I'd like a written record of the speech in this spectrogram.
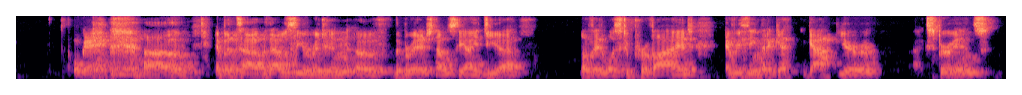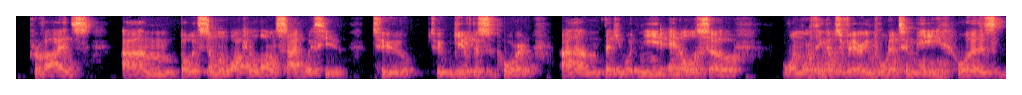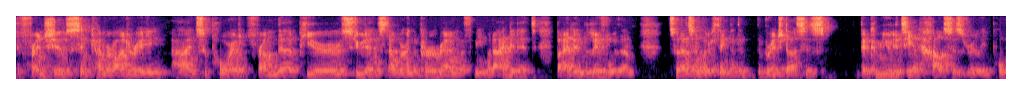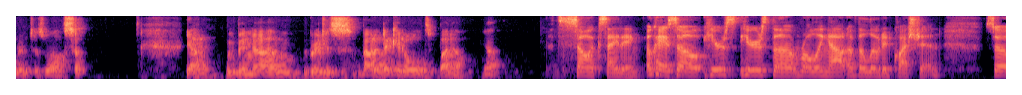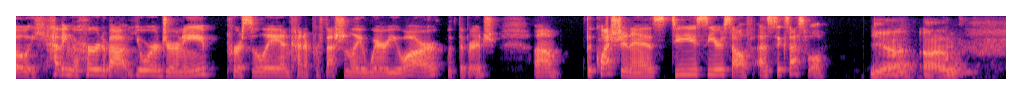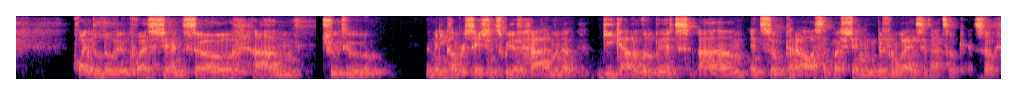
okay. Um, but, uh, but that was the origin of the bridge. That was the idea of it was to provide everything that a gap year experience provides, um, but with someone walking alongside with you to to give the support um, that you would need. And also, one more thing that was very important to me was the friendships and camaraderie uh, and support from the peer students that were in the program with me when I did it, but I didn't live with them. So that's another thing that the, the bridge does is the community at house is really important as well. So yeah, we've been um, the bridge is about a decade old by now. Yeah. It's so exciting. Okay, so here's here's the rolling out of the loaded question. So, having heard about your journey personally and kind of professionally where you are with the bridge, um, the question is Do you see yourself as successful? Yeah, um, quite the loaded question. So, um, true to the many conversations we have had, I'm going to geek out a little bit. Um, and so, kind of ask the question in different ways, if that's okay. So,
